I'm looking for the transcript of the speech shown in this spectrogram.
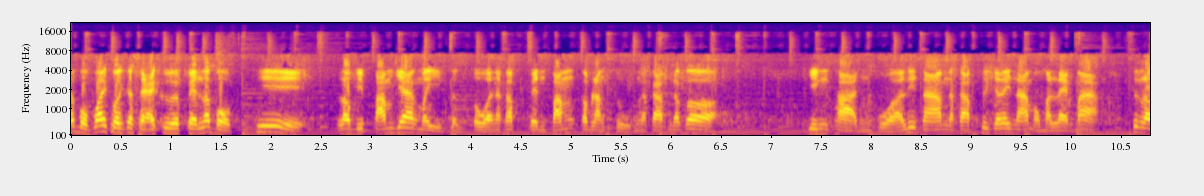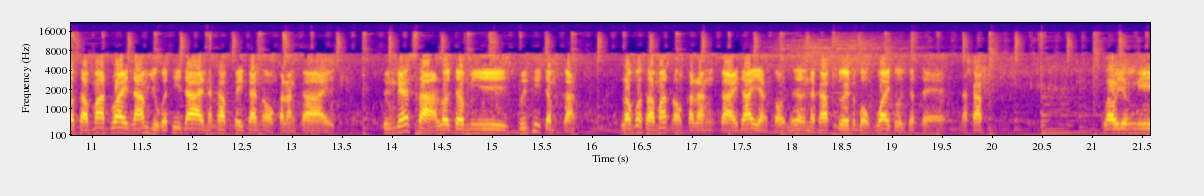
ระบบว่ายทวนกระแสคือเป็นระบบที่เรามีปั๊มแยกมาอีกหนึ่งตัวนะครับ เป็นปั๊มกำลังสูงนะครับ แล้วก็ยิงผ่านหัวรีดน้ำนะครับ ซึ่งจะได้น้ำออกมาแรงมาก ซึ่งเราสามารถว่ายน้ำอยู่กับที่ได้นะครับ เป็นการออกกำลังกาย ถึงแม้สระเราจะมีพื้นที่จำกัด เราก็สามารถออกกำลังกายได้อย่างต่อเนื่องนะครับ ด้วยระบบว่ายทวนกระแสนะครับ เรายังมี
